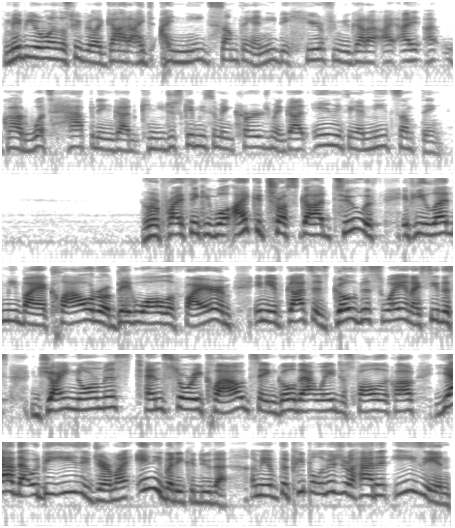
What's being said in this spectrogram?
And maybe you're one of those people, you're like, God, I, I need something. I need to hear from you. God, I, I, I, God, what's happening? God, can you just give me some encouragement? God, anything. I need something. And we're probably thinking, well, I could trust God too if, if He led me by a cloud or a big wall of fire. I mean, if God says, go this way, and I see this ginormous 10 story cloud saying, go that way, just follow the cloud, yeah, that would be easy, Jeremiah. Anybody could do that. I mean, if the people of Israel had it easy and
